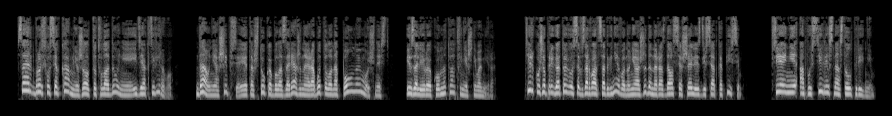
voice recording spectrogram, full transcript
Сайрт бросился к камню, жал тот в ладони и деактивировал. Да, он не ошибся, и эта штука была заряжена и работала на полную мощность, изолируя комнату от внешнего мира. Тирк уже приготовился взорваться от гнева, но неожиданно раздался шелест десятка писем. Все они опустились на стол перед ним.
